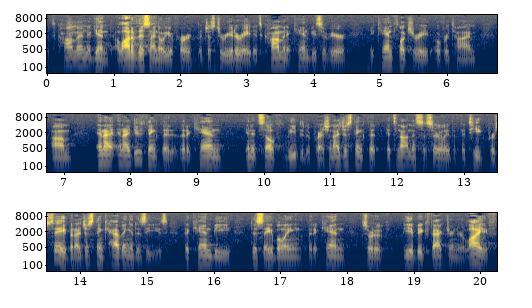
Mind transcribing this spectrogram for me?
It's common, again, a lot of this I know you've heard, but just to reiterate, it's common, it can be severe, it can fluctuate over time. Um, and I, and I do think that, that it can in itself lead to depression. I just think that it's not necessarily the fatigue per se, but I just think having a disease that can be disabling, that it can sort of be a big factor in your life,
